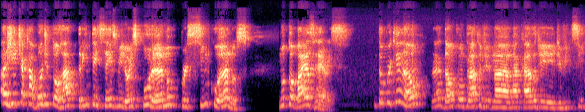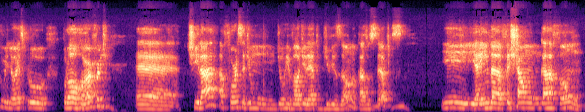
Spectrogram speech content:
a gente acabou de torrar 36 milhões por ano por cinco anos no Tobias Harris. Então, por que não né, dar um contrato de, na, na casa de, de 25 milhões para o Al Horford? É, tirar a força de um, de um rival direto de divisão, no caso o Celtics, e, e ainda fechar um, um, garrafão,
